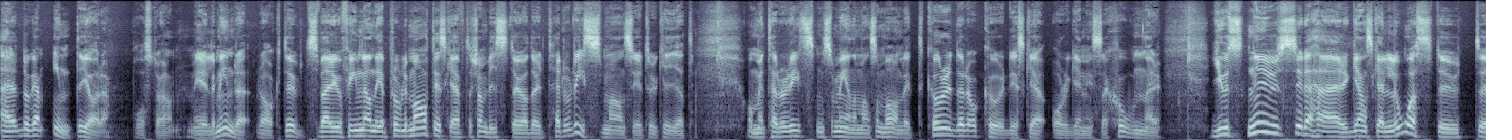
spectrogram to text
Erdogan inte göra påstår han, mer eller mindre rakt ut. Sverige och Finland är problematiska eftersom vi stöder terrorism, anser Turkiet. Och med terrorism så menar man som vanligt kurder och kurdiska organisationer. Just nu ser det här ganska låst ut. Eh,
